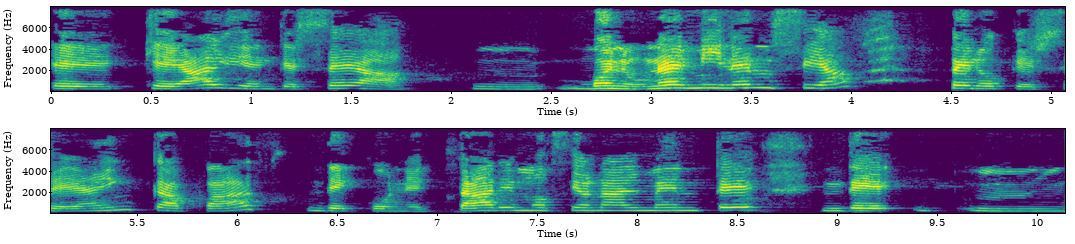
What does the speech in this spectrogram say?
Eh, que alguien que sea, mm, bueno, una eminencia, pero que sea incapaz de conectar emocionalmente, de, mm,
